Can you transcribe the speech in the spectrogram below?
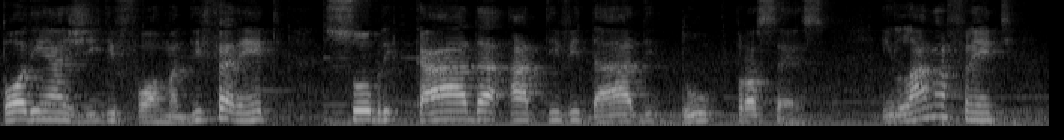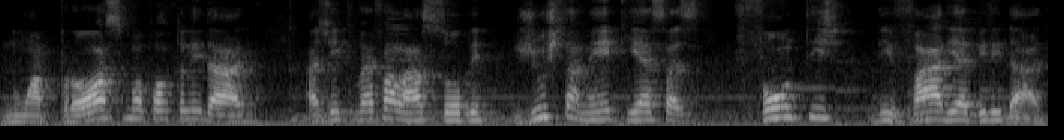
podem agir de forma diferente sobre cada atividade do processo. E lá na frente, numa próxima oportunidade, a gente vai falar sobre justamente essas fontes de variabilidade.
